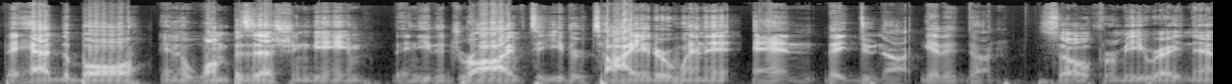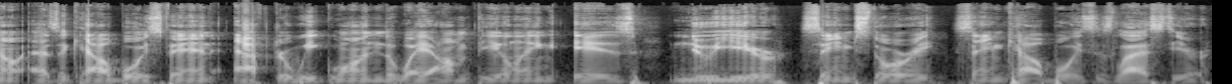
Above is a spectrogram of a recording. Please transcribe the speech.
They had the ball in a one possession game. They need a drive to either tie it or win it, and they do not get it done. So for me right now, as a Cowboys fan, after week one, the way I'm feeling is new year, same story, same Cowboys as last year.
